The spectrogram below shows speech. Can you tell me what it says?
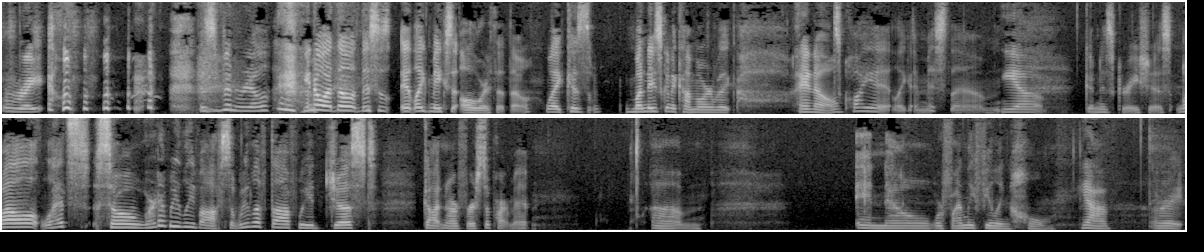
Right. this has been real. You know what though? This is it. Like makes it all worth it though. Like because Monday's gonna come and we're gonna be like, oh, I know. it's quiet. Like I miss them. Yeah. Goodness gracious. Well, let's. So where did we leave off? So we left off. We had just gotten our first apartment. Um. And now we're finally feeling home. Yeah. All right.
